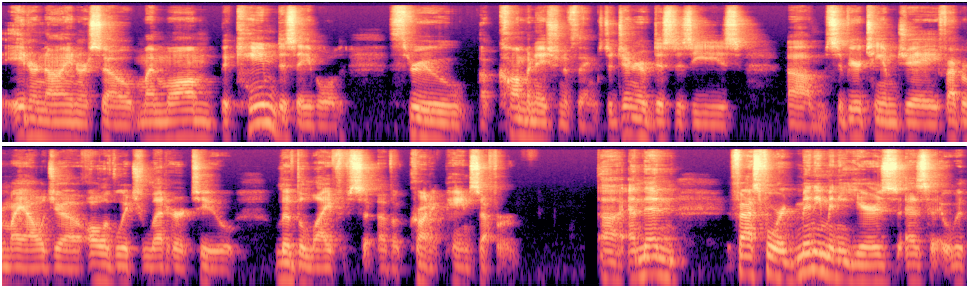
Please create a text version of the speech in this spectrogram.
eight or nine or so, my mom became disabled through a combination of things degenerative disc disease, um, severe TMJ, fibromyalgia, all of which led her to live the life of a chronic pain sufferer. Uh, and then fast forward many, many years, as with,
